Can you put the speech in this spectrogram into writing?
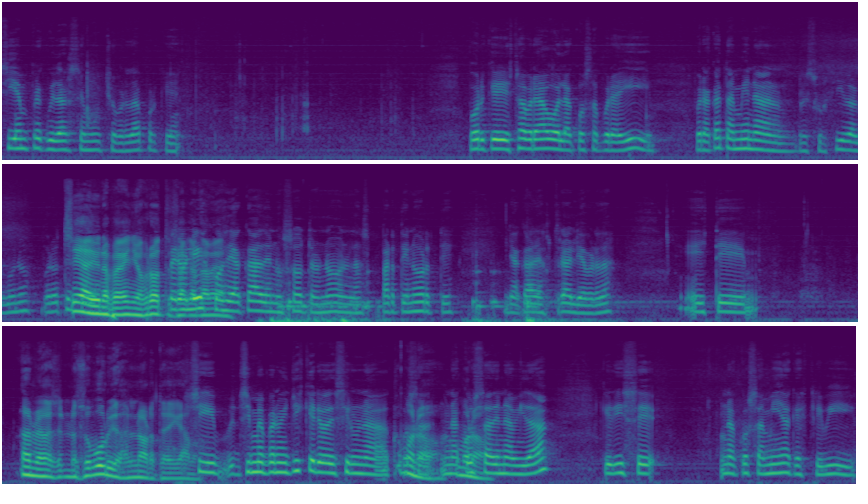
siempre cuidarse mucho, ¿verdad? Porque, porque está bravo la cosa por ahí. Por acá también han resurgido algunos brotes. Sí, hay unos pequeños brotes Pero acá lejos también. de acá, de nosotros, ¿no? En la parte norte de acá de Australia, ¿verdad? Este, No, no, en los suburbios del norte, digamos. si, si me permitís, quiero decir una ¿Cómo cosa, no? una ¿Cómo cosa no? de Navidad que dice, una cosa mía que escribí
